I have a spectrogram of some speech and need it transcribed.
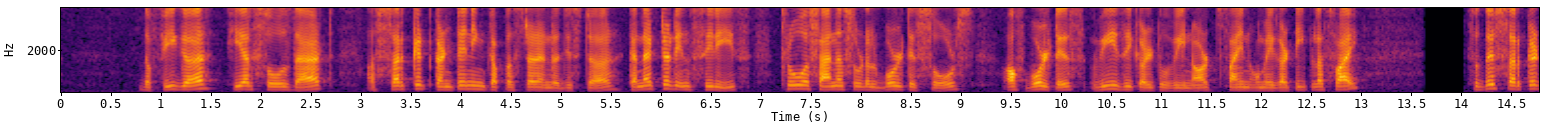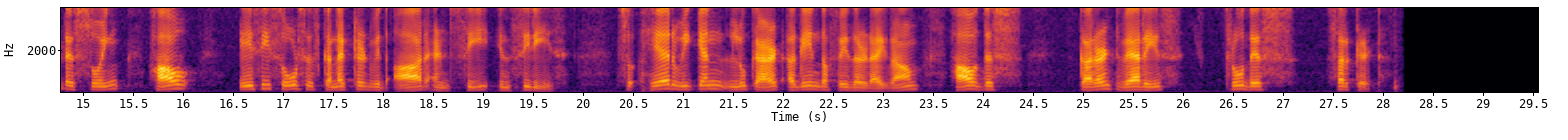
The figure here shows that a circuit containing capacitor and resistor connected in series through a sinusoidal voltage source of voltage V is equal to V naught sin omega t plus phi. So, this circuit is showing how AC source is connected with R and C in series. So, here we can look at again the phasor diagram how this current varies through this circuit.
